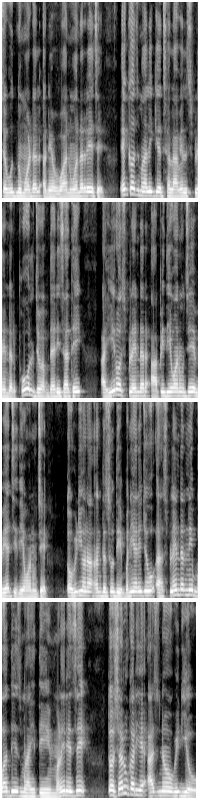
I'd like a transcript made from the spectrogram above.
ચૌદનું મોડલ અને વન ઓનર રહે છે. એક જ માલિકે ચલાવેલ સ્પ્લેન્ડર ફૂલ જવાબદારી સાથે આ હીરો સ્પ્લેન્ડર આપી દેવાનું છે, વેચી દેવાનું છે. તો વિડીયોના અંત સુધી બન્યા રહેજો. આ સ્પ્લેન્ડરની બધી જ માહિતી મળી રહેશે. તો શરૂ કરીએ આજનો વીડિયો.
